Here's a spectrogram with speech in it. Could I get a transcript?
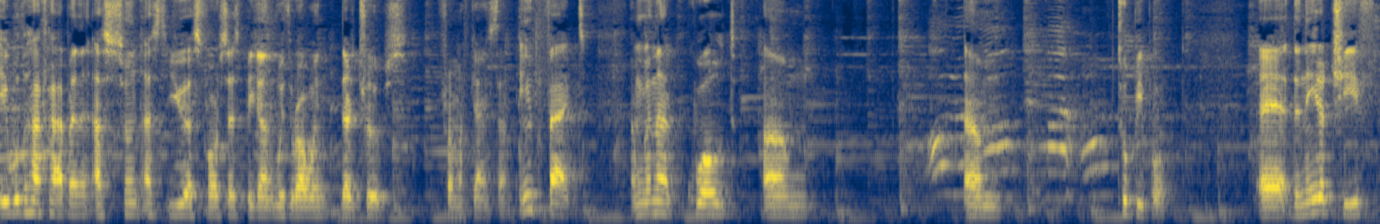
it would have happened as soon as U.S. forces began withdrawing their troops from Afghanistan. In fact, I'm gonna quote um, um, two people. Uh, the NATO chief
